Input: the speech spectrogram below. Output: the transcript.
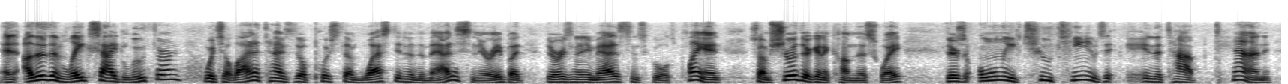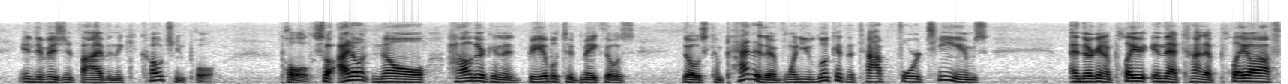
And other than Lakeside Lutheran, which a lot of times they'll push them west into the Madison area, but there isn't any Madison schools playing, so I'm sure they're going to come this way. There's only two teams in the top 10 in Division 5 in the coaching pool. Poll. So I don't know how they're going to be able to make those those competitive when you look at the top four teams and they're going to play in that kind of playoff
